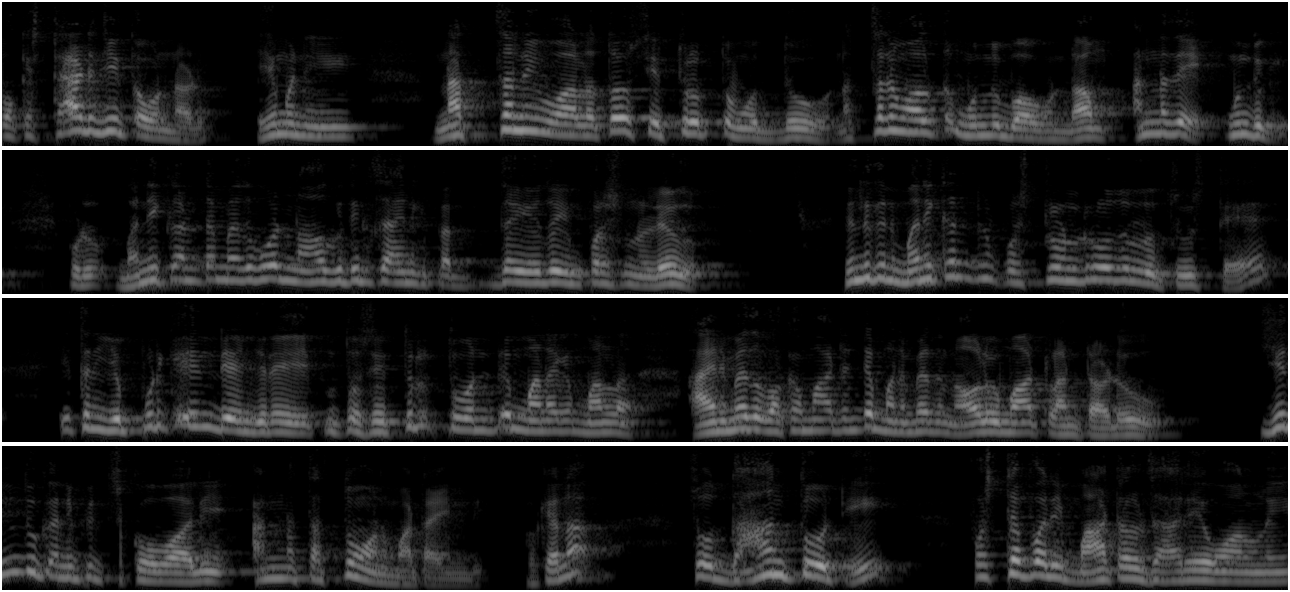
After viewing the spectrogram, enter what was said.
ఒక స్ట్రాటజీతో ఉన్నాడు. ఏమని? నచ్చని వాళ్ళతో శత్రుత్వం వద్దు. నచ్చని వాళ్ళతో ముందు బాగుండాం అన్నదే ముందుకి. ఇప్పుడు మణికంఠ మీద కూడా నాకు తెలిసి ఆయనకి పెద్ద ఏదో ఇంప్రెషన్ లేదు. ఎందుకని మణికంఠను ఫస్ట్ రెండు రోజుల్లో చూస్తే ఇతను ఎప్పటికేం డేంజరే. ఇతనితో శత్రుత్వం అంటే మనకి మన ఆయన మీద ఒక మాట అంటే మన మీద నాలుగు మాటలు అంటాడు. ఎందుకు అనిపించుకోవాలి అన్న తత్వం అనమాట ఆయనది. ఓకేనా? సో, దాంతోటి ఫస్ట్ ఆఫ్ ఆల్ ఈ మాటలు జారే వాళ్ళని,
